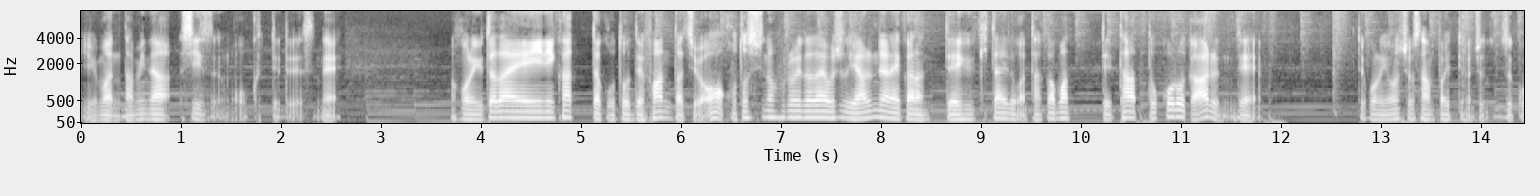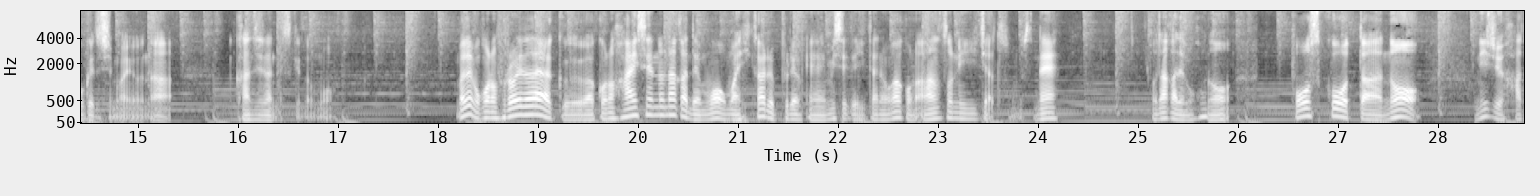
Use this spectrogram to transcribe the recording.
いう、まあ、並なシーズンを送っててですね、まあ、このユタ大に勝ったことでファンたちは、あ、今年のフロリダ大をちょっとやるんじゃないかなっていう期待度が高まってたところがあるんで、で、この4勝3敗っていうのはちょっとずっこけてしまうような感じなんですけども。まあでもこのフロリダ大学はこの敗戦の中でも、ま、光るプレーを、え、見せていたのがこのアンソニー・リチャードソンですね。この中でもこのフォースクォーターの28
